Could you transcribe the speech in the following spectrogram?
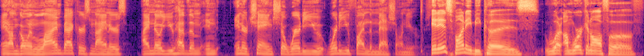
And I'm going linebackers, Niners. I know you have them in interchange. So where do you where do you find the mesh on yours? It is funny because what I'm working off of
